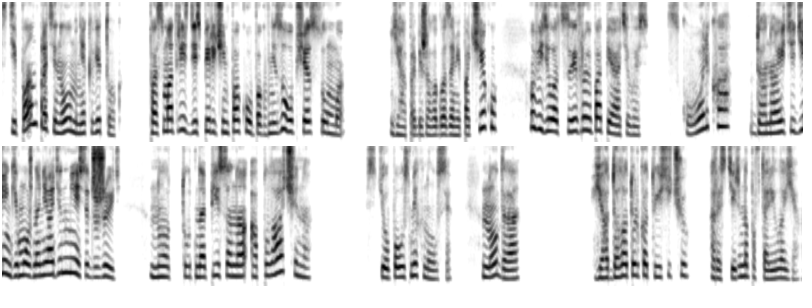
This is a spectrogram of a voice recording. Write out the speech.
Степан протянул мне квиток. Посмотри, здесь перечень покупок, внизу общая сумма. Я пробежала глазами по чеку, увидела цифру и попятилась. Сколько? Да на эти деньги можно не один месяц жить. Но тут написано «оплачено». Степа усмехнулся. Ну да. Я отдала только тысячу, растерянно повторила я.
